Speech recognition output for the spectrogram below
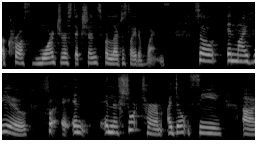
across more jurisdictions for legislative wins. So, in my view, for, in, in the short term, I don't see uh,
